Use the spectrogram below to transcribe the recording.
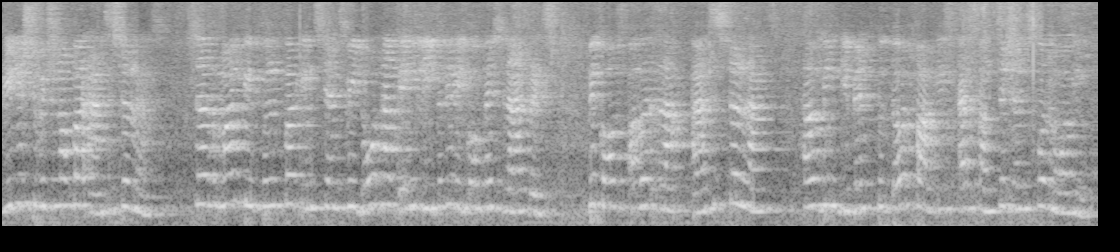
Redistribution of our ancestral lands. Sir, my people, for instance, we don't have any legally recognized land rights because our la- ancestral lands have been given to third parties as concessions for logging.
